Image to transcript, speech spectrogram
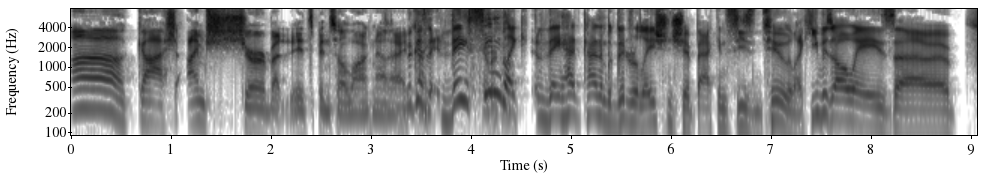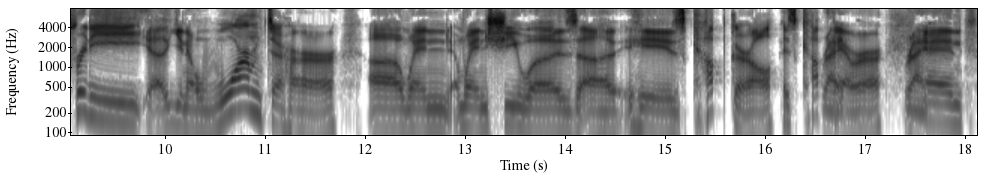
Oh gosh, I'm sure, but it's been so long now that I Because I, they seemed like they had kind of a good relationship back in season two. Like he was always uh, pretty, uh, you know, warm to her uh, when when she was uh, his cup girl, his cup Right. bearer, Right. And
